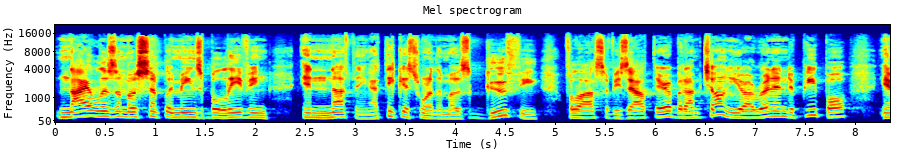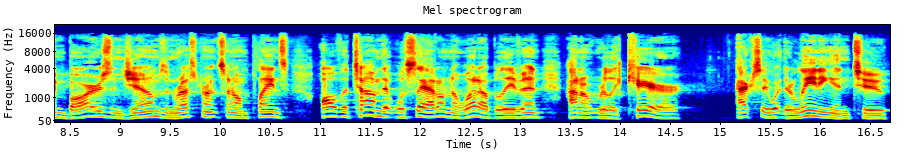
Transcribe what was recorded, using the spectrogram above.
Nihilism most simply means believing in nothing. I think it's one of the most goofy philosophies out there, but I'm telling you, I run into people in bars and gyms and restaurants and on planes all the time that will say, I don't know what I believe in, I don't really care. Actually, what they're leaning into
